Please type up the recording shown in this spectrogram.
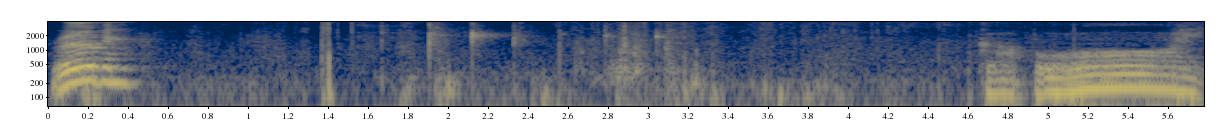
Reuben. Good boy.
